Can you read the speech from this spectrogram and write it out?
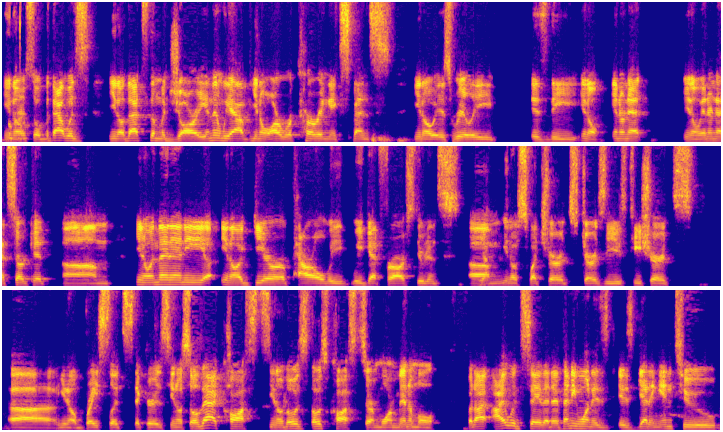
You okay. know, so but that was you know that's the majority, and then we have you know our recurring expense. You know, is really is the you know internet you know internet circuit. Um, you know, and then any uh, you know gear or apparel we we get for our students. Um, yeah. You know, sweatshirts, jerseys, t-shirts, uh, you know, bracelets, stickers. You know, so that costs. You know, those those costs are more minimal. But I, I would say that if anyone is is getting into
